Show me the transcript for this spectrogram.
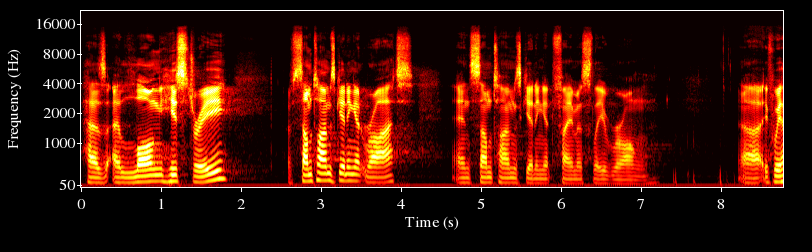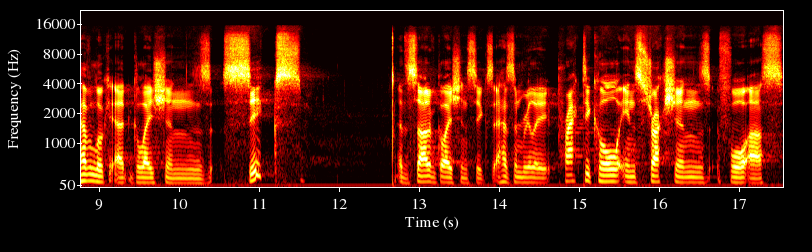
has a long history of sometimes getting it right and sometimes getting it famously wrong. Uh, if we have a look at Galatians 6, at the start of Galatians 6, it has some really practical instructions for us.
